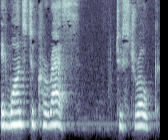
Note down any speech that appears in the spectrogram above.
It wants to caress, to stroke,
